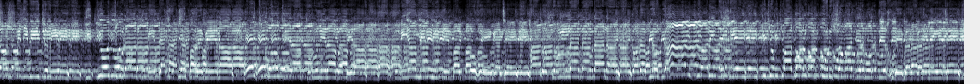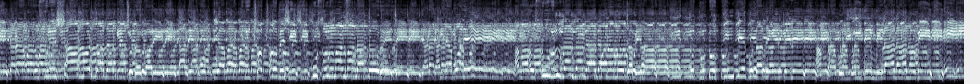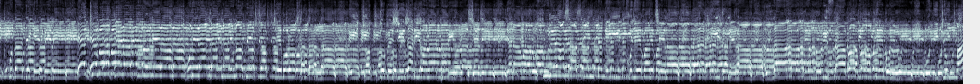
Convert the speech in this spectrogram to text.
দর্শন পৃথিবীর জমিনে দ্বিতীয় চূড়া তুমি দেখাতে পারবে না। এই যুবকেরা, তরুণেরা, বাপেরা দুনিয়া মেনে নিতে বাধ্য হয়ে গেছে। আর রাসূলুল্লাহ চূড়া কদাপিও জুয়ারি দেখিয়ে কিছু পাগল গল্পুর সমাজের মধ্যে ঘুরে বেড়াতে লেগেছে। তারা আমার রসুলের ছোট করে। তাদের মধ্যে আবার ছদ্ম বেশি মুসলমান সুরাতেও রয়েছে। যারা কিনা বলে আমার রসুল্লাহ বানানো যাবে না। ঈদ তো দুটো, তিনটে কোথা থেকে পেলে। আমরা বলি ঈদে মিলাদ নবী। এই ঈদ কোথা থেকে পেলে? সবচেয়ে বড় খাতারনাক এই ছদ্ম বেশি দাড়িওয়ালা টুপিওয়ালা সেজে, যারা আমার রসুলের আশা দিনটাকে ঈদ খুঁজে পাচ্ছে না, তারা কি জানে না? আল্লাহ নবী সাহাবাদিওকে বললেন, প্রতি জুম্মা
